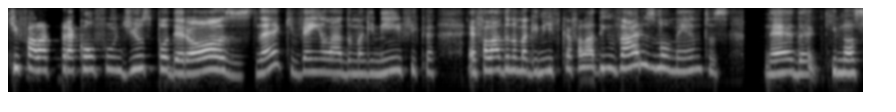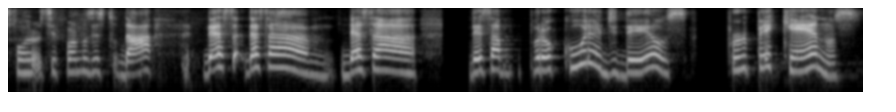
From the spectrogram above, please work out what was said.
que fala para confundir os poderosos, né? Que vem lá do Magnífica. É falado no Magnífica, é falado em vários momentos, né? Da, que nós for, se formos estudar dessa, dessa, dessa, dessa procura de Deus por pequenos,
